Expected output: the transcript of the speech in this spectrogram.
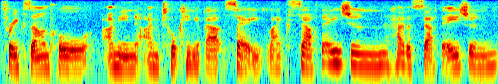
For example, I mean, I'm talking about, say, like South Asian, how do South Asian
